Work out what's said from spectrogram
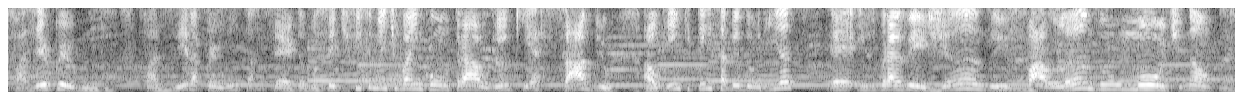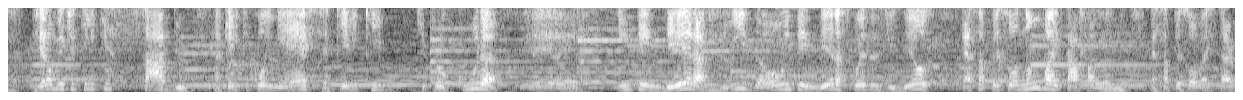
fazer perguntas, fazer a pergunta certa. Você dificilmente vai encontrar alguém que é sábio, alguém que tem sabedoria é, esbravejando e é. falando um monte. Não. É. Geralmente aquele que é sábio, aquele que conhece, aquele que, que procura é, entender a vida ou entender as coisas de Deus, essa pessoa não vai estar tá falando, essa pessoa vai estar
